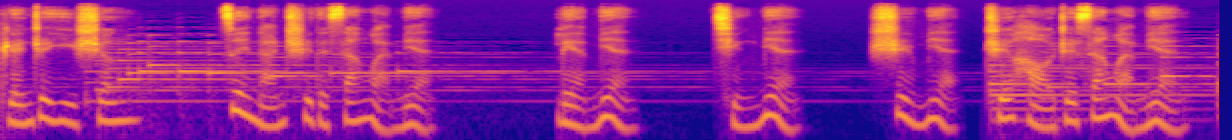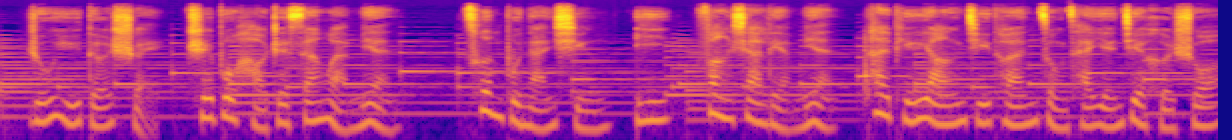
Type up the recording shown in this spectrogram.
人这一生最难吃的三碗面：脸面、情面、世面。吃好这三碗面，如鱼得水；吃不好这三碗面，寸步难行。一放下脸面。太平洋集团总裁严介和说。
